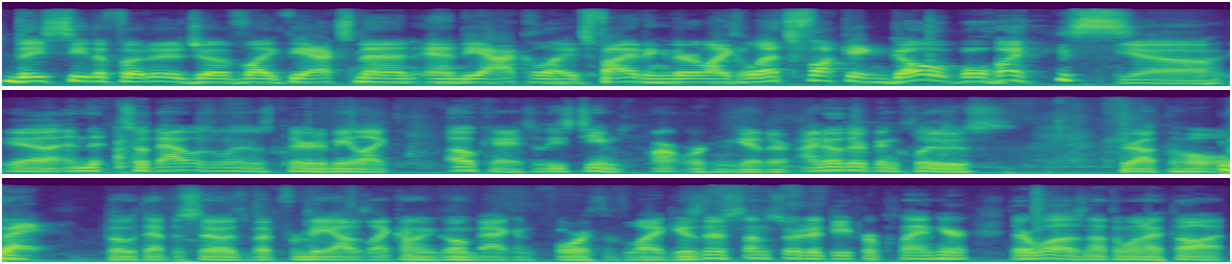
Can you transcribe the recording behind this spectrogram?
They see the footage of like the X Men and the acolytes fighting. They're like, let's fucking go, boys. yeah, yeah, and th- so that was when it was clear to me like, okay, so these teams aren't working together. I know there've been clues throughout the whole Right. both episodes, but for me, I was like kind of going back and forth of like, is there some sort of deeper plan here? There was, not the one I thought,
